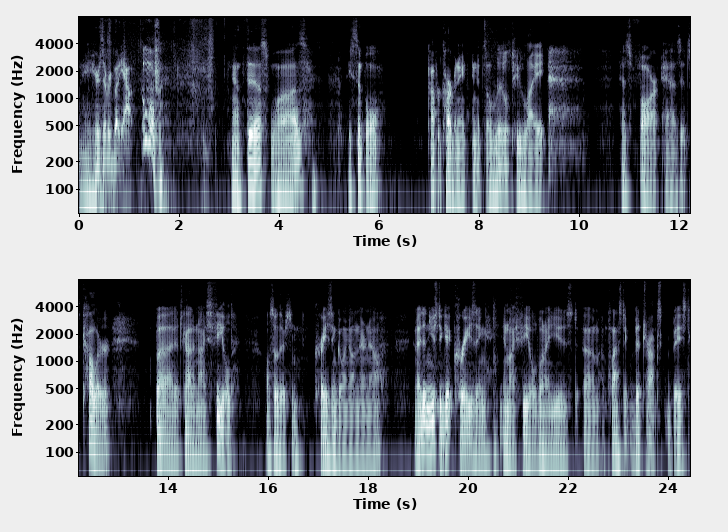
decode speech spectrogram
Okay, here's everybody out. Oof! Now this was a simple copper carbonate and it's a little too light as far as its color, but it's got a nice field. Also, there's some crazing going on there now. And I didn't used to get crazing in my field when I used um, a plastic Vitrox-based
